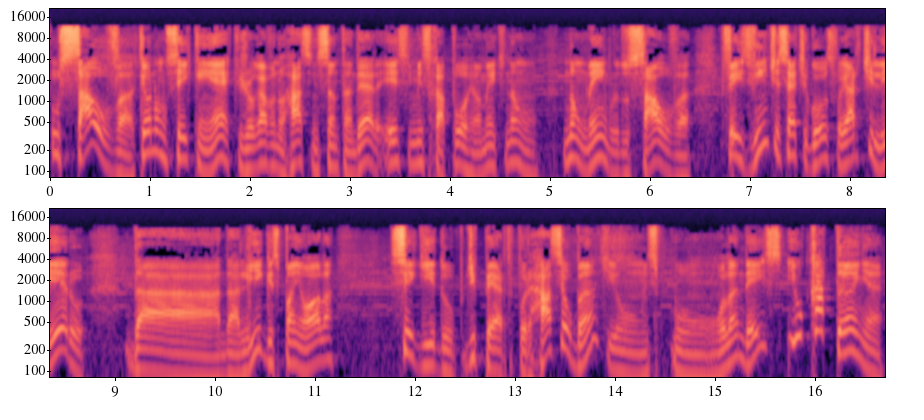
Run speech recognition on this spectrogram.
O Salva, que eu não sei quem é, que jogava no Racing Santander, esse me escapou realmente, não não lembro do Salva, fez 27 gols, foi artilheiro da, da Liga Espanhola, seguido de perto por Hasselbank, um, um holandês, e o Catanha,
